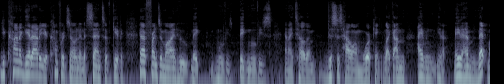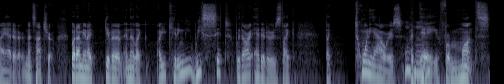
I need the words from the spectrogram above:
you kind of get out of your comfort zone in a sense of giving. I have friends of mine who make movies, big movies, and I tell them this is how I'm working. Like I'm, I haven't, you know, maybe I haven't met my editor. And that's not true, but I mean, I give it, and they're like, "Are you kidding me? We sit with our editors like." like 20 hours a day for months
